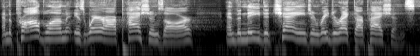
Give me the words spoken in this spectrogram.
And the problem is where our passions are and the need to change and redirect our passions.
